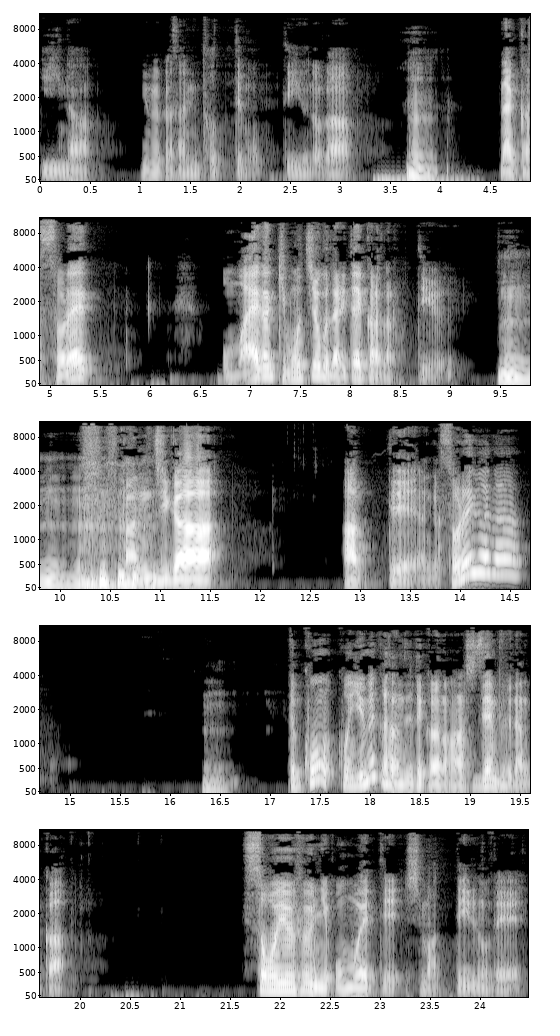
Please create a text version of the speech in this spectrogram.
いいな。ゆめかさんにとってもっていうのが、うん。なんかそれ、お前が気持ちよくなりたいからだろっていううんうんうん。感じがあって、なんかそれがな、うん。でこの、この夢かさん出てからの話全部なんか、そういう風に思えてしまっているので、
